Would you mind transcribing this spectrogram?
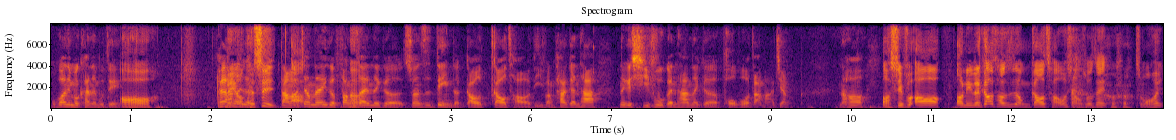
我不知道你有没有看那部电影。哦，没有，可是打麻将啊那一个放在那个算是电影的高高潮的地方，他跟他那个媳妇跟他那个婆婆打麻将，然后哦，媳妇，哦哦，你的高潮是这种高潮，我想说在 怎么会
